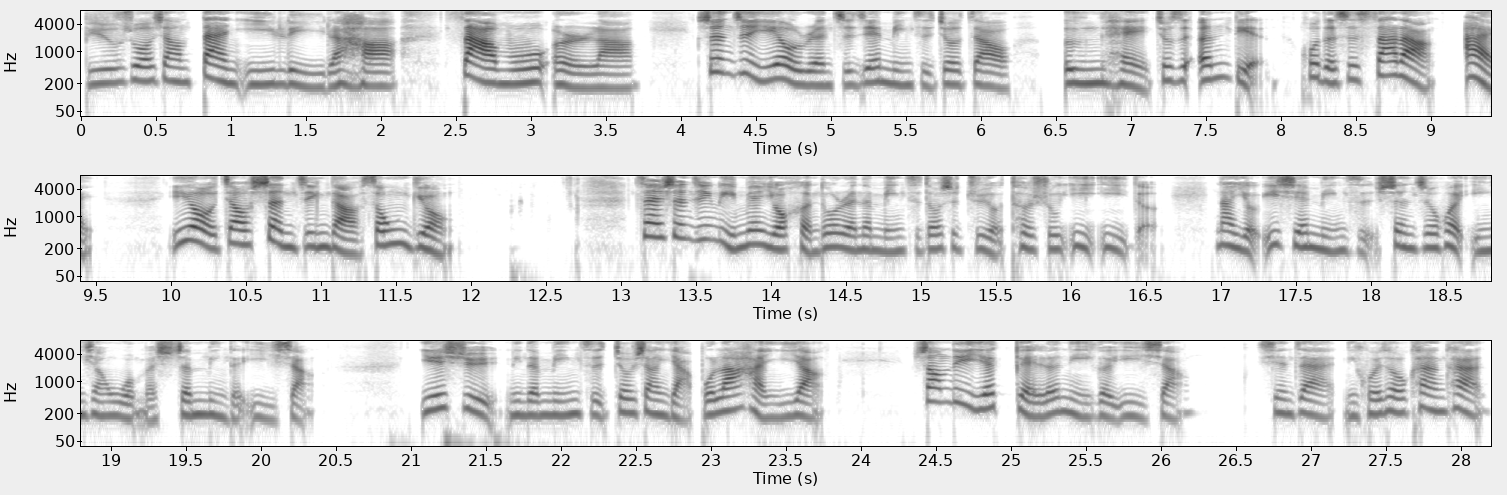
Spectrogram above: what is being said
比如说像但以里啦、萨姆尔啦，甚至也有人直接名字就叫。恩嘿，就是恩典，或者是撒朗爱，也有叫圣经的松永。在圣经里面有很多人的名字都是具有特殊意义的。那有一些名字甚至会影响我们生命的意象。也许你的名字就像亚伯拉罕一样，上帝也给了你一个意象。现在你回头看看，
